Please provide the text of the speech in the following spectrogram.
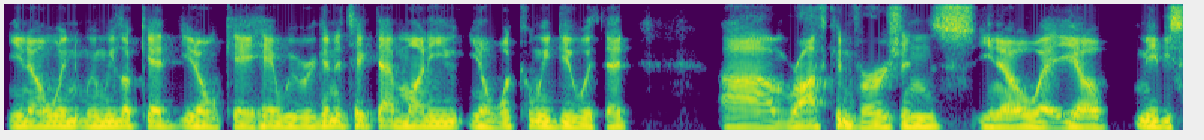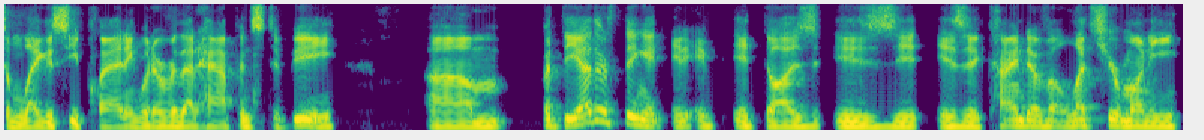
You know, when when we look at you know, okay, hey, we were going to take that money. You know, what can we do with it? um, Roth conversions, you know, you know, maybe some legacy planning, whatever that happens to be. Um, but the other thing it, it, it does is it is it kind of lets your money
